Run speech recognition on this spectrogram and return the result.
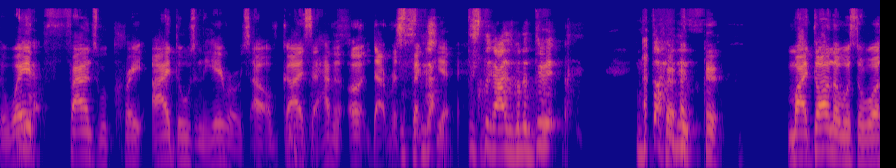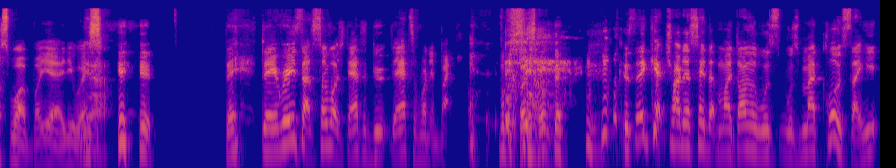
The way yeah. fans will create idols and heroes out of guys that haven't earned that respect this guy, yet. This is the guy's gonna do it. Maidana was the worst one, but yeah. Anyways, yeah. they they raised that so much they had to do they had to run it back because the, because they kept trying to say that Maidana was was mad close. Like he,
